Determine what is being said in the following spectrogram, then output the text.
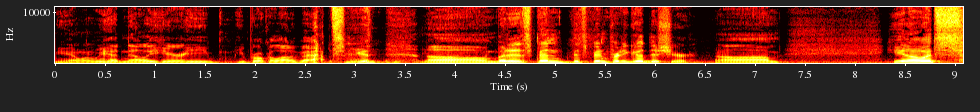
you know, when we had Nelly here, he, he broke a lot of bats. um, but it's been it's been pretty good this year. Um, you know, it's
